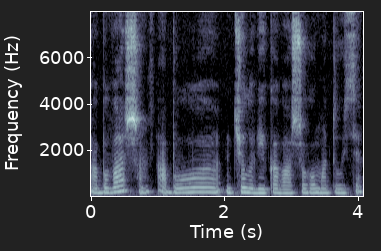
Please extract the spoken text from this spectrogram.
Або ваша, або чоловіка вашого матуся.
